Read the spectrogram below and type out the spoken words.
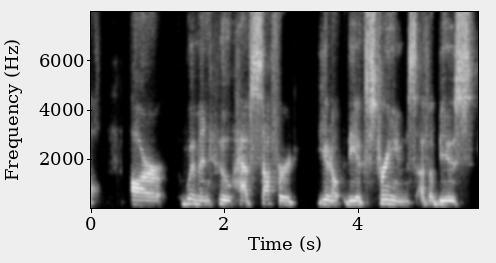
are women who have suffered, you know, the extremes of abuse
